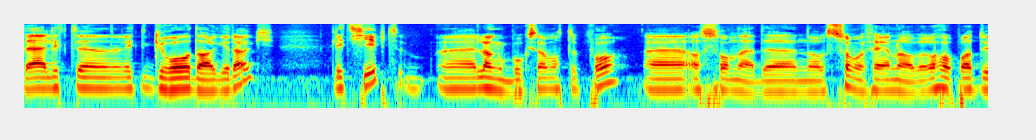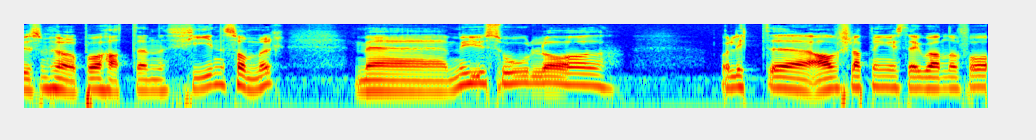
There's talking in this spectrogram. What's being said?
Det er litt, en litt grå dag i dag. Litt kjipt. Eh, Langbuksa måtte på. Eh, og sånn er det når sommerferien er over. Og håper at du som hører på, har hatt en fin sommer med mye sol og, og litt eh, avslapning hvis det går an å få.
